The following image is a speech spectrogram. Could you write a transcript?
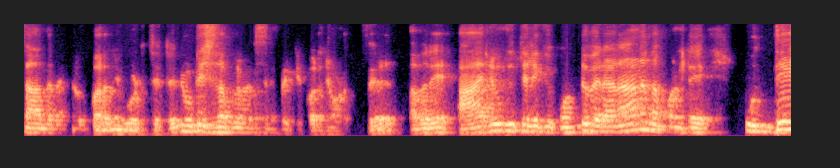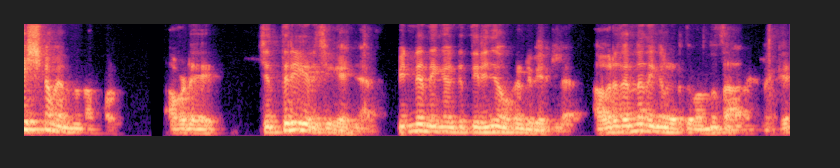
സാധനങ്ങൾ പറഞ്ഞു കൊടുത്തിട്ട് ന്യൂട്രീഷൻ സപ്ലിമെന്റ്സിനെ പറ്റി പറഞ്ഞു കൊടുത്ത് അവരെ ആരോഗ്യത്തിലേക്ക് കൊണ്ടുവരാനാണ് നമ്മളുടെ ഉദ്ദേശം എന്ന് നമ്മൾ അവിടെ ചിത്രീകരിച്ചു കഴിഞ്ഞാൽ. പിന്നെ നിങ്ങൾക്ക് തിരിഞ്ഞു നോക്കേണ്ടി വരില്ല. അവർ തന്നെ നിങ്ങളുടെ അടുത്ത് വന്ന സാധനങ്ങളൊക്കെ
